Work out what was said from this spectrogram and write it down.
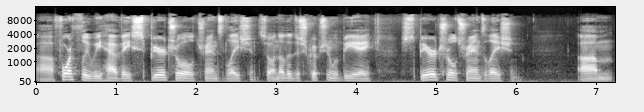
Uh, fourthly, we have a spiritual translation. So another description would be a spiritual translation. Um,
